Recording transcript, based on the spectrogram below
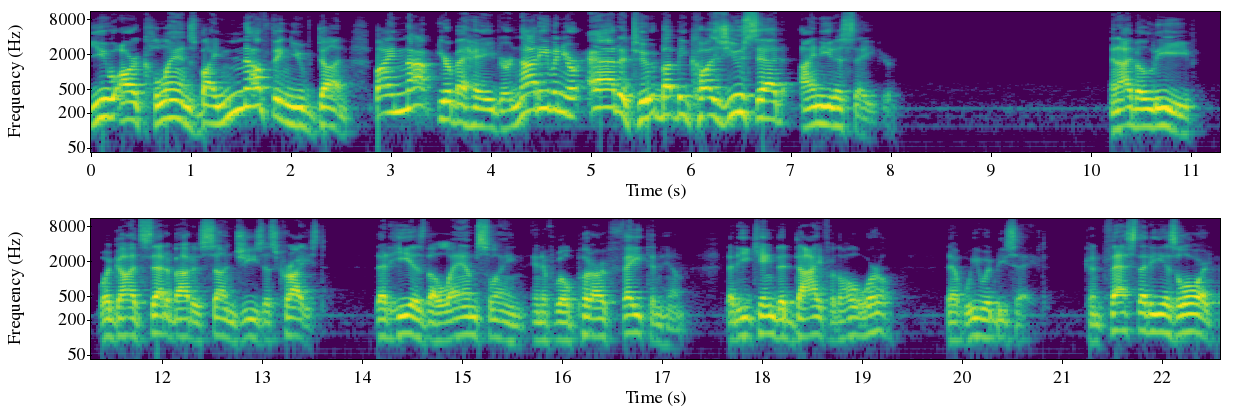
You are cleansed by nothing you've done, by not your behavior, not even your attitude, but because you said, I need a Savior. And I believe what God said about His Son, Jesus Christ, that He is the Lamb slain. And if we'll put our faith in Him, that He came to die for the whole world, that we would be saved. Confess that He is Lord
